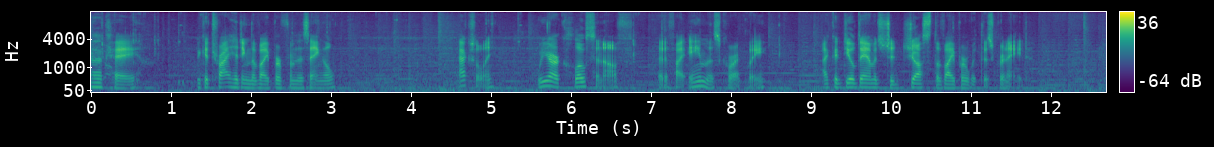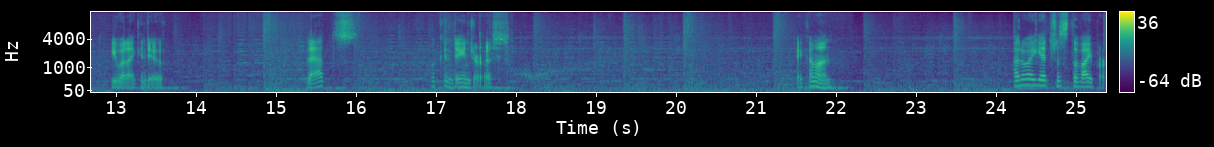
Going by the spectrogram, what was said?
Okay. We could try hitting the Viper from this angle. Actually, we are close enough that if I aim this correctly, I could deal damage to just the Viper with this grenade. See what I can do. That's looking dangerous. Okay, come on. How do I get just the Viper?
